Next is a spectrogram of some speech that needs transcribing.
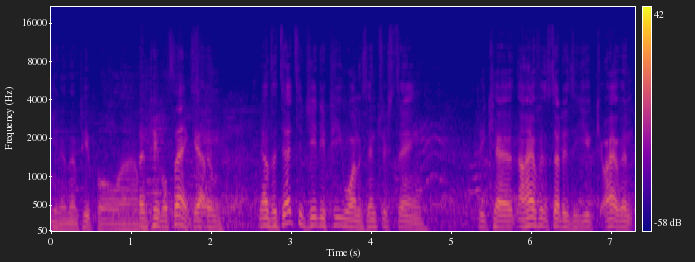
you know, than people. Um, Than people think. Yeah. Now the debt to GDP one is interesting because I haven't studied the UK. I haven't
